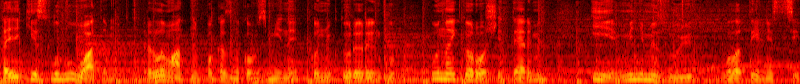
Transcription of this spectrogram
та які слугуватимуть релевантним показником зміни кон'юнктури ринку у найкоротший термін і мінімізують волатильність цін.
